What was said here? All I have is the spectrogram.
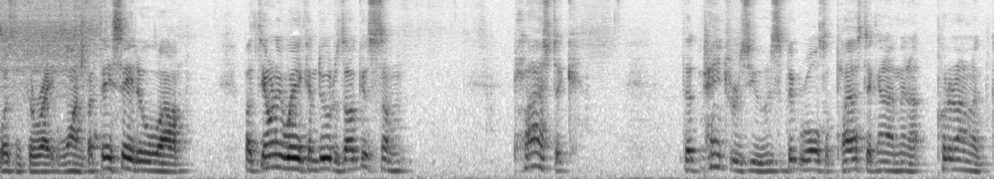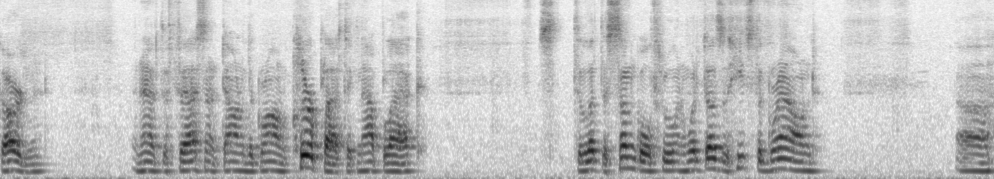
wasn't the right one. But they say to, uh, but the only way you can do it is I'll get some plastic that painters use, big rolls of plastic, and I'm going to put it on the garden, and I have to fasten it down to the ground, clear plastic, not black, to let the sun go through. And what it does is heats the ground. Uh,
